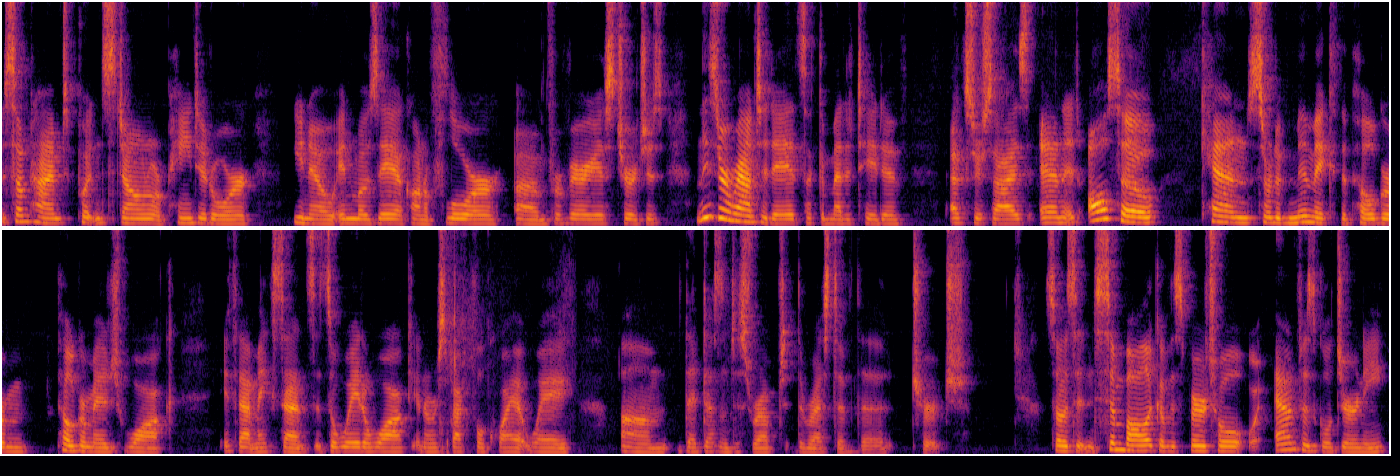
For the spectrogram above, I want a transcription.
sometimes put in stone or painted or, you know, in mosaic on a floor um, for various churches. And these are around today. It's like a meditative exercise. And it also can sort of mimic the pilgrim pilgrimage walk, if that makes sense. It's a way to walk in a respectful, quiet way um, that doesn't disrupt the rest of the church. So it's symbolic of the spiritual and physical journey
